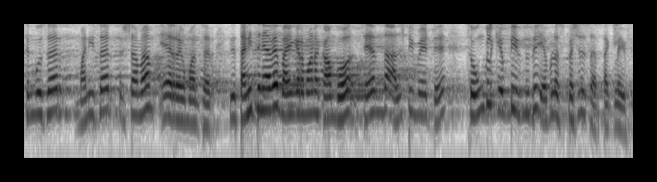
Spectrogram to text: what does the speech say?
Simbu sir Mani sir Trisha ma'am AR Rahman sir இது தனித்தனியாகவே பயங்கரமான காம்போ சேர்ந்தால் அல்டிமேட்டு ஸோ உங்களுக்கு எப்படி இருந்தது? எவ்வளோ special sir Thug Life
